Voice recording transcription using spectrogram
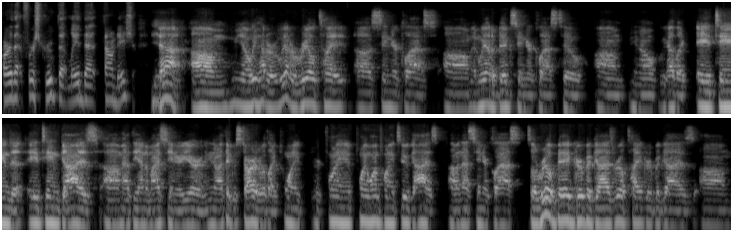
part of that first group that laid that foundation yeah um, you know we had a we had a real tight uh, senior class um, and we had a big senior class too. Um, you know we had like 18 to 18 guys um, at the end of my senior year. And you know i think we started with like 20 or 20 21 22 guys um, in that senior class. So a real big group of guys real tight group of guys um,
